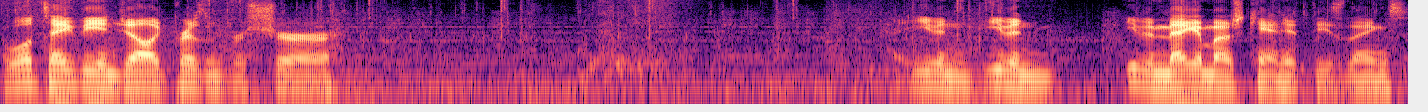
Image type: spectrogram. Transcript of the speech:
We'll take the angelic prism for sure. Even even even Mega Mush can't hit these things.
